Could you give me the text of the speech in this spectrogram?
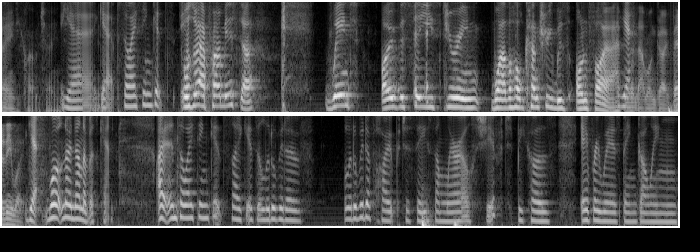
anti-climate change. yeah, yeah. So I think it's Also, our prime minister went overseas during while the whole country was on fire. I haven't Yeah. let that one go, but anyway. Yeah. Well, no, none of us can. I, and so I think it's like it's a little bit of a little bit of hope to see somewhere else shift because everywhere's been going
